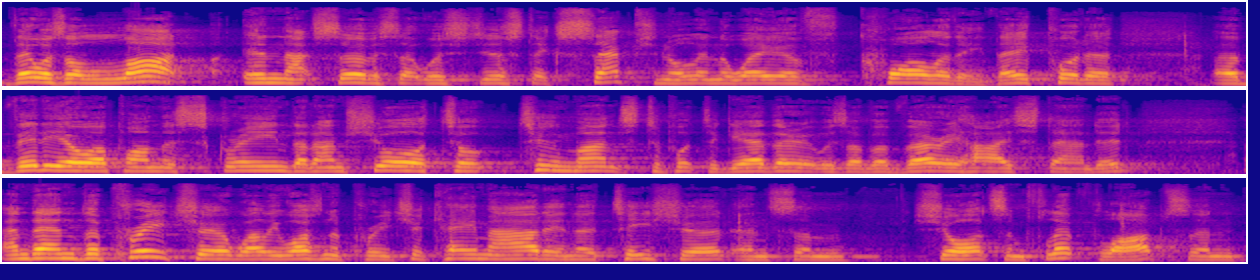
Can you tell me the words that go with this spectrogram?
there was a lot in that service that was just exceptional in the way of quality. They put a, a video up on the screen that I'm sure took two months to put together. It was of a very high standard. And then the preacher, well, he wasn't a preacher, came out in a t shirt and some shorts and flip flops and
